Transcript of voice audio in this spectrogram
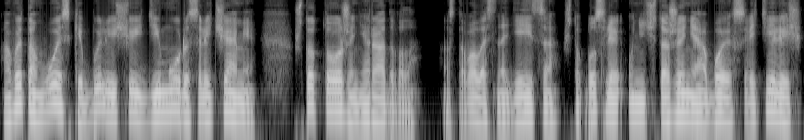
а в этом войске были еще и Димуры с личами, что тоже не радовало. Оставалось надеяться, что после уничтожения обоих святилищ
